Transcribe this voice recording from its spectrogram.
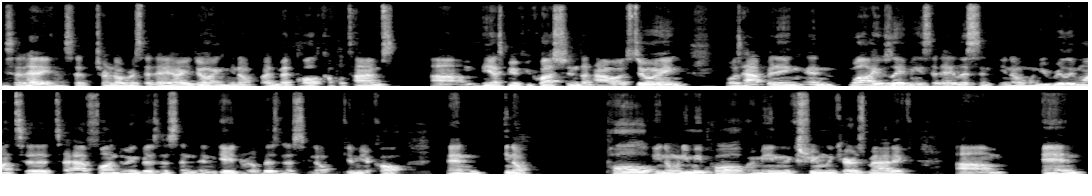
He said, "Hey," I said, turned over, said, "Hey, how you doing?" You know, I'd met Paul a couple times. Um, he asked me a few questions on how I was doing, what was happening, and while he was leaving, he said, "Hey, listen, you know, when you really want to to have fun doing business and, and engage in real business, you know, give me a call." And you know, Paul, you know, when you meet Paul, I mean, extremely charismatic, um, and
